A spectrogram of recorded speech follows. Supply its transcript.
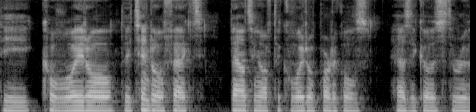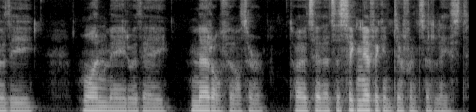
the colloidal, the Tyndall effect bouncing off the colloidal particles as it goes through the one made with a metal filter. So I would say that's a significant difference at least.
